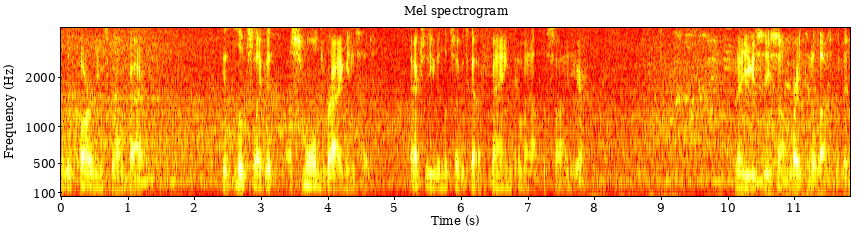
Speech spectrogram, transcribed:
little carvings going back. It looks like a, a small dragon's head. Actually, even looks like it's got a fang coming out the side here. And then you can see something right to the left of it.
